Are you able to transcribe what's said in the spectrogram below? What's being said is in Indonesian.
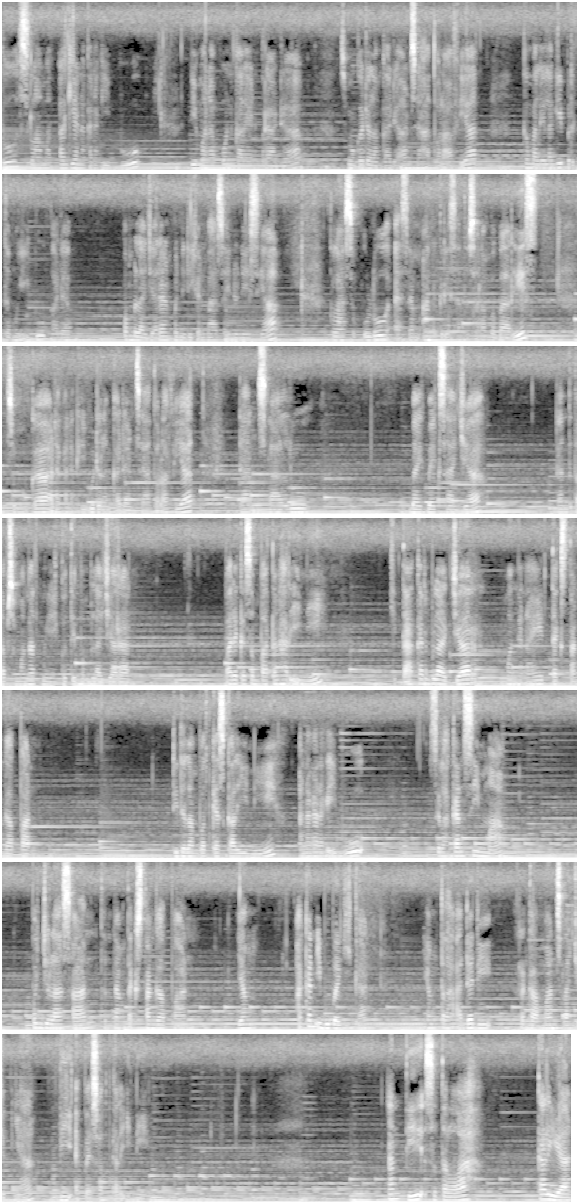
wabarakatuh Selamat pagi anak-anak ibu Di mana pun kalian berada. Semoga dalam keadaan sehat walafiat. Kembali lagi bertemu ibu pada Pembelajaran Pendidikan Bahasa Indonesia Kelas 10 SMA Negeri 1 Salam Babaris Semoga anak-anak ibu dalam keadaan sehat walafiat Dan selalu baik-baik saja dan tetap semangat mengikuti pembelajaran. Pada kesempatan hari ini, kita akan belajar mengenai teks tanggapan. Di dalam podcast kali ini, anak-anak ibu silahkan simak penjelasan tentang teks tanggapan yang akan ibu bagikan yang telah ada di rekaman selanjutnya di episode kali ini. Nanti setelah kalian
